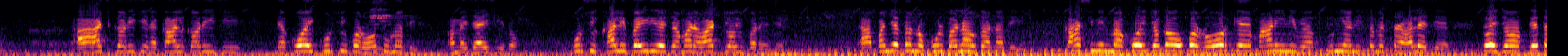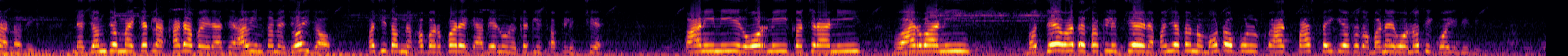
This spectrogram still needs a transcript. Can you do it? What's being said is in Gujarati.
આ આજ કરી છે ને કાલ કરી છે ને કોઈ ખુરશી ઉપર હોતું નથી. અમે જાય છીએ તો. ખુરશી ખાલી પડી હોય છે, અમારે વાટ જોવી પડે છે. આ પંચતનનો પુલ બનાવતા નથી. કાશ્મીરમાં કોઈ જગા ઉપર રોડ કે પાણીની દુનિયાની સમસ્યા હાલે છે, તોય જવાબ દેતા નથી. ને જમજમમાં કેટલા ખાડા પડ્યા છે, આવીને તમે જોઈ જાઓ. પછી તમને ખબર પડે કે આ બહેનોને કેટલી તકલીફ છે. પાણીની રોડની કચરાની વારવાની બધે વાતે તકલીફ છે ને પંચોતેરનો મોટો પુલ પાસ થઈ ગયો છે તો બનાવ્યો નથી કોઈ દીધી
